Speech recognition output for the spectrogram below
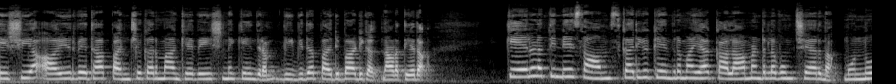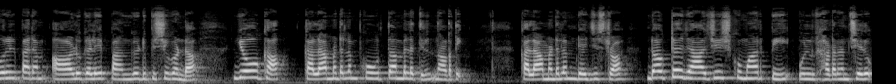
ദേശീയ ആയുർവേദ പഞ്ചകർമ്മ ഗവേഷണ കേന്ദ്രം വിവിധ പരിപാടികൾ നടത്തിയത്. കേരളത്തിന്റെ സാംസ്കാരിക കേന്ദ്രമായ കലാമണ്ഡലവും ചേർന്ന് മുന്നൂറിൽ പരം ആളുകളെ പങ്കെടുപ്പിച്ചുകൊണ്ട് യോഗ കലാമണ്ഡലം കൂത്തമ്പലത്തിൽ നടത്തി. Kalamandalam registrar doctor Rajesh Kumar P ഉദ്ഘാടനം ചെയ്തു.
